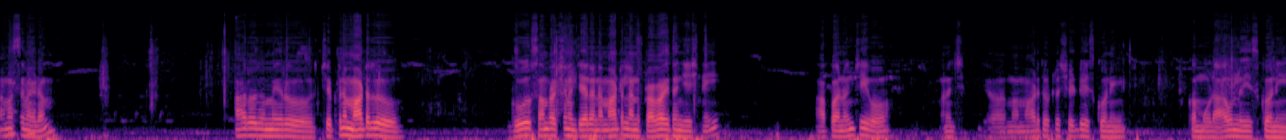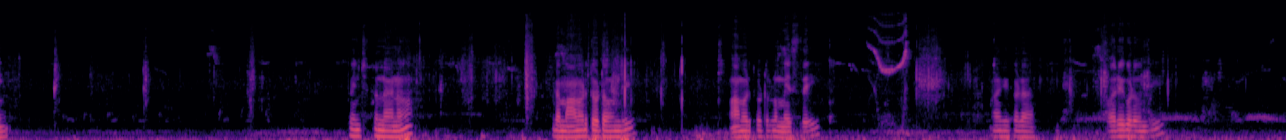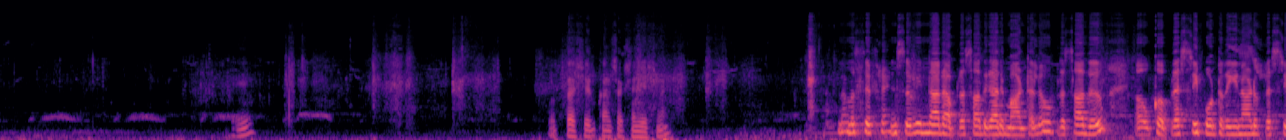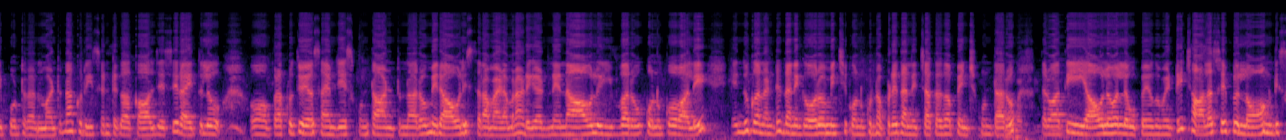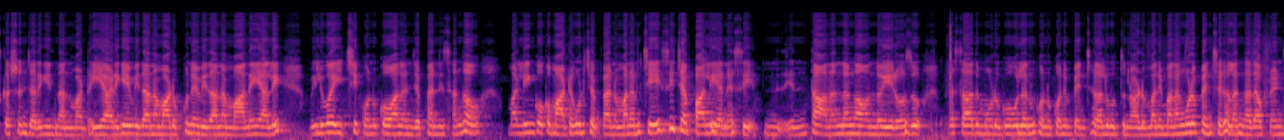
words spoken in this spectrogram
నమస్తే మేడం. ఆ రోజు మీరు చెప్పిన మాటలు గో సంరక్షణ చేయాలన్న మాటలు నన్ను ప్రభావితం చేసినాయి. అప్పటి నుంచి మన మా మామిడి తోటలో షెడ్ వేసుకొని ఒక మూడు ఆవులను తీసుకొని పెంచుతున్నాను. ఇక్కడ మామిడి తోట ఉంది. మామిడి తోటలో మేస్తాయి. మనకి ఇక్కడ వరి కూడా ఉంది. కొత్త షెడ్ కన్స్ట్రక్షన్ చేసిన. నమస్తే ఫ్రెండ్స్. విన్నారా ప్రసాద్ గారి మాటలు? ప్రసాద్ ఒక press reporter Eenadu press reporter అనమాట నాకు రీసెంట్గా కాల్ చేసి రైతులు ప్రకృతి వ్యవసాయం చేసుకుంటా అంటున్నారు. మీరు ఆవులు ఇస్తారా మేడం అని అడిగాడు. నేను ఆవులు ఇవ్వరు కొనుక్కోవాలి. ఎందుకనంటే దాన్ని గౌరవం ఇచ్చి కొనుక్కున్నప్పుడే దాన్ని చక్కగా పెంచుకుంటారు. తర్వాత ఈ ఆవుల వల్ల ఉపయోగం ఏంటి? చాలాసేపు లాంగ్ డిస్కషన్ జరిగిందనమాట ఈ అడిగే విధానం అడుక్కునే విధానం మానేయాలి. విలువ ఇచ్చి కొనుక్కోవాలని చెప్పాను నిజంగా మళ్ళీ ఇంకొక మాట కూడా చెప్పాను. మనం చేసి చెప్పాలి అనేసి. ఎంత ఆనందంగా ఉందో ఈరోజు ప్రసాద్ మూడు గోవులను కొనుక్కొని పెంచగలుగుతున్నాడు. మరి మనం కూడా పెంచగలం కదా ఫ్రెండ్స్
